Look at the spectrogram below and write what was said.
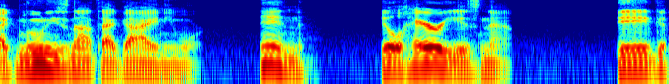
Like Mooney's not that guy anymore. Then, N'Keal Harry is now big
